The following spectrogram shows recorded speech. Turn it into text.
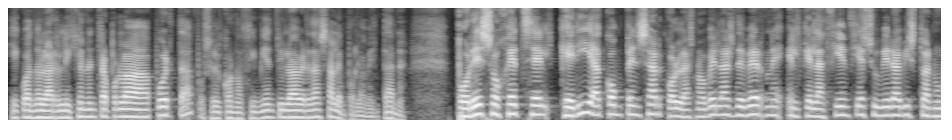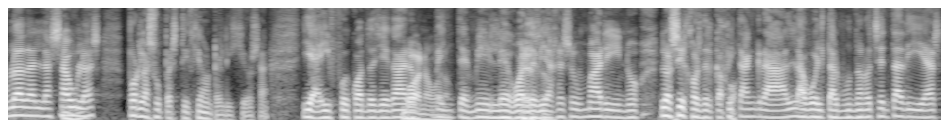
Y cuando la religión entra por la puerta, pues el conocimiento y la verdad salen por la ventana. Por eso Hetzel quería compensar con las novelas de Verne el que la ciencia se hubiera visto anulada en las aulas por la superstición religiosa. Y ahí fue cuando llegaron Bueno, bueno. 20.000 leguas de viaje submarino, Los hijos del Capitán Graal, La vuelta al mundo en 80 días,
